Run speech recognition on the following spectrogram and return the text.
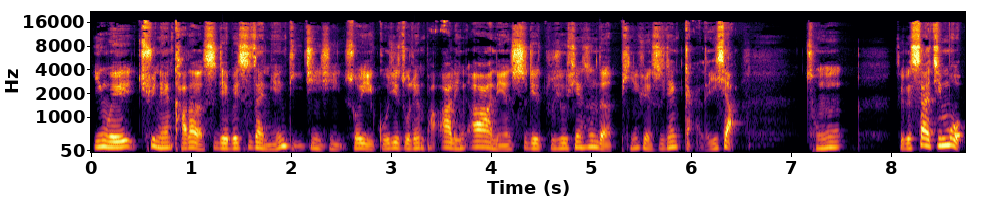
因为去年卡塔尔世界杯是在年底进行，所以国际足联把2022年世界足球先生的评选时间改了一下，从这个赛季末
